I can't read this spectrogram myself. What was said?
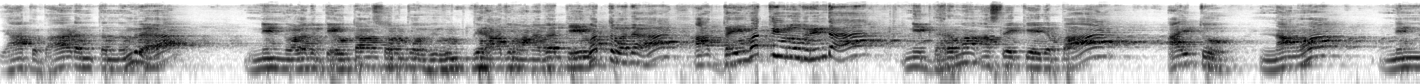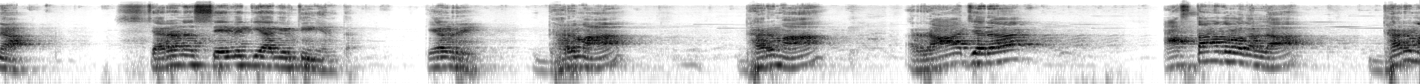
ಯಾಕೆ ಬ್ಯಾಡ ಅಂತಂದ್ರೆ ನಿನ್ನೊಳಗೆ ದೇವತಾ ಸ್ವರೂಪ ವಿರು- ವಿರಾಜಮಾನದ ದೇವತ್ವದ ಆ ದೈವತ್ವ ಇರುವುದರಿಂದ ನೀ ಧರ್ಮ ಆಶ್ರಯಕ್ಕೆ ಇದಪ್ಪ. ಆಯಿತು, ನಾನು ನಿನ್ನ ಶರಣ ಸೇವಕಿಯಾಗಿರ್ತೀನಿ ಅಂತ. ಕೇಳ್ರಿ. ಧರ್ಮ ಧರ್ಮ ರಾಜರ ಆಸ್ಥಾನದೊಳಗಲ್ಲ ಧರ್ಮ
